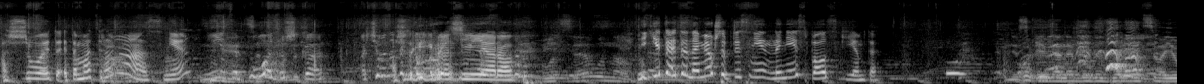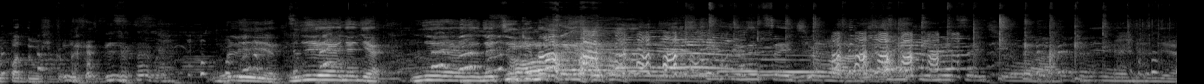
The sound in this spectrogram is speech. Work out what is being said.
А что это? Это матрас, не? Ні, це подушка. А чого вона Что така? таких размеров? Оце воно. Никита, это намек, чтобы ты с ней, на ней спал с кем-то. Ні з ким я не буду ділити свою подушку. Блін, ні, ні, ні. Ні, ні, ні, тільки не цей. Тільки не цей чувак. Тільки не цей чувак. Ні, ні, ні.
